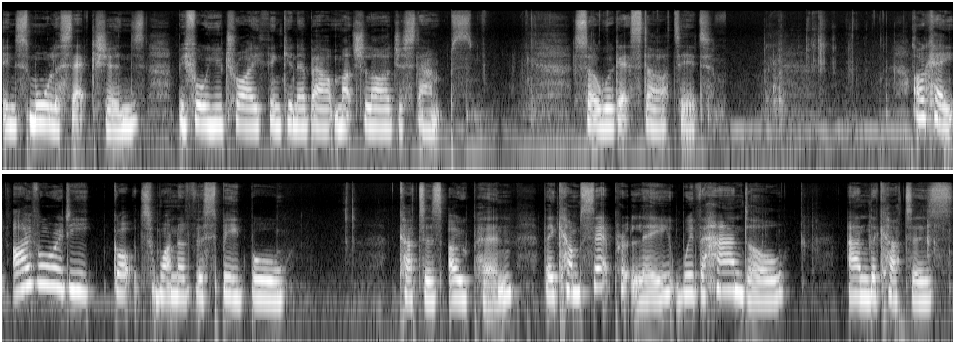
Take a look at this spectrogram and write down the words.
in smaller sections before you try thinking about much larger stamps. So we'll get started. Okay, I've already got one of the speedball cutters open. They come separately with the handle and the cutters.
